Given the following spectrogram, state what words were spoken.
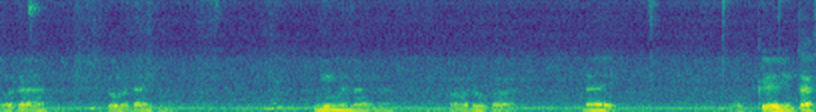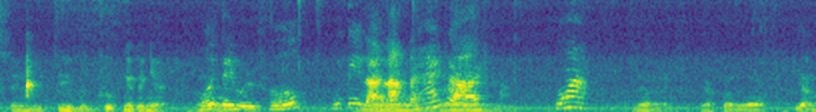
mở ra đổ ra đây. Nghiêng lên này đó. Đó được rồi đây. Ok chúng ta sẽ muối tiêu bình phước nha cả nhà. Muối tiêu bình phước. Muối tiêu đà lạt đã hát rồi. Đây. đúng không? Rồi rất là ngon dẫn.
